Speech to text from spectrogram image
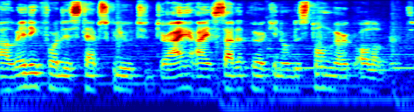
While waiting for the steps glue to dry, I started working on the stonework all over it.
